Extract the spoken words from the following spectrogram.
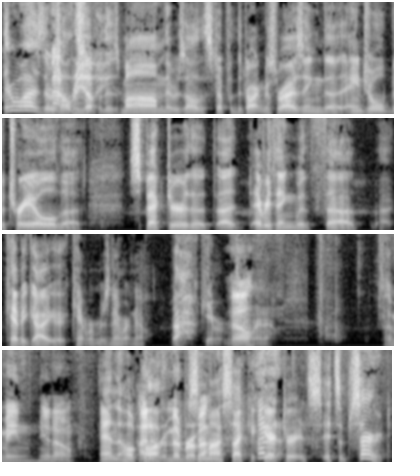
there was there was Not all the stuff with his mom. There was all the stuff with the darkness rising, the angel betrayal, the specter, the uh, everything with uh, uh, Cabby guy. I can't remember his name right now. Ah, I can't remember his Well, name right now. I mean, you know, And the whole I didn't cloth remember about- semi psychic I character. It's it's absurd.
